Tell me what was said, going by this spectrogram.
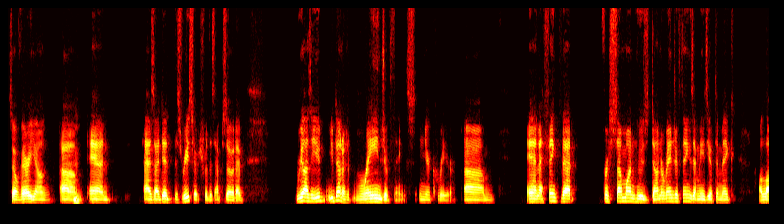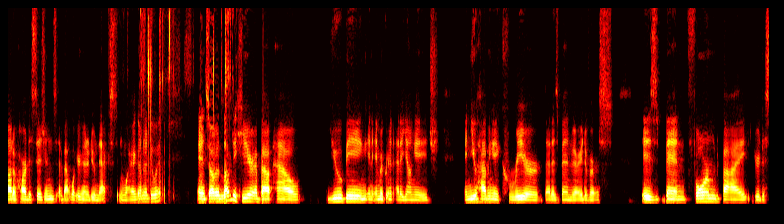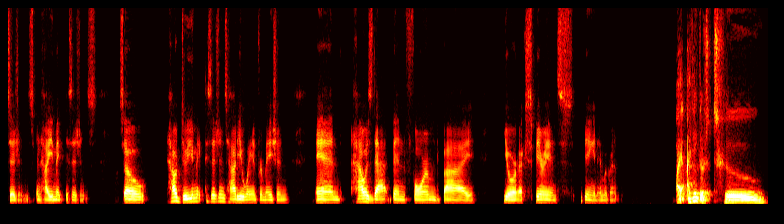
So very young. Um, mm-hmm. And as I did this research for this episode, I've realized that you you've done a range of things in your career. Um, and I think that for someone who's done a range of things, that means you have to make a lot of hard decisions about what you're going to do next and why you're going to do it. And so I would love to hear about how you being an immigrant at a young age and you having a career that has been very diverse is been formed by your decisions and how you make decisions. So how do you make decisions? How do you weigh information? And how has that been formed by your experience being an immigrant? I, I think there's two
